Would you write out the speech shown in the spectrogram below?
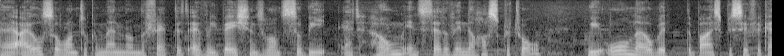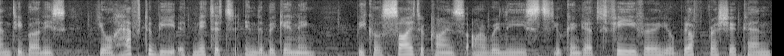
Uh, I also want to comment on the fact that every patient wants to be at home instead of in the hospital. We all know with the bispecific antibodies, you'll have to be admitted in the beginning because cytokines are released, you can get fever, your blood pressure can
